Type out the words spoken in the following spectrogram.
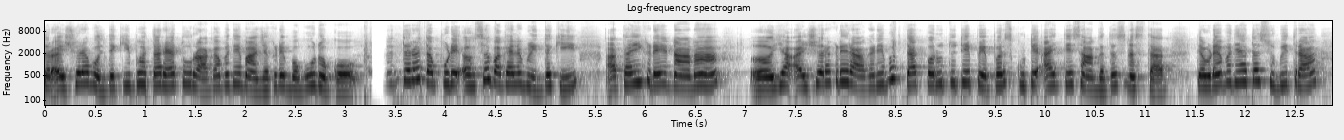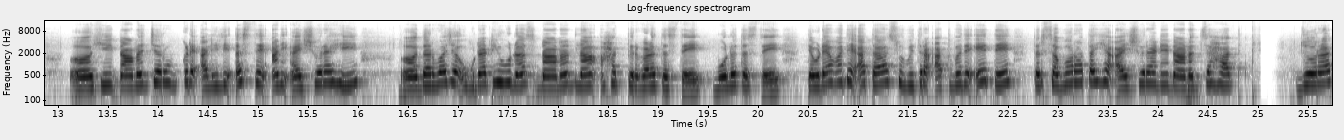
तर ऐश्वर्या बोलते की म्हाताऱ्या तू रागामध्ये माझ्याकडे बघू नको. नंतर आता पुढे असं बघायला मिळतं की आता इकडे नाना या ऐश्वराकडे रागाने बघतात परंतु ते पेपर्स कुठे आहेत ते सांगतच नसतात. तेवढ्यामध्ये आता सुमित्रा ही नानांच्या रूमकडे आलेली असते आणि ऐश्वर्या ही दरवाजा उघडा ठेवूनच नानांना हात पिरगळत असते बोलत असते. तेवढ्यामध्ये आता सुमित्रा आतमध्ये येते तर समोर आता ह्या ऐश्वर्याने नानांचा हात जोरात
